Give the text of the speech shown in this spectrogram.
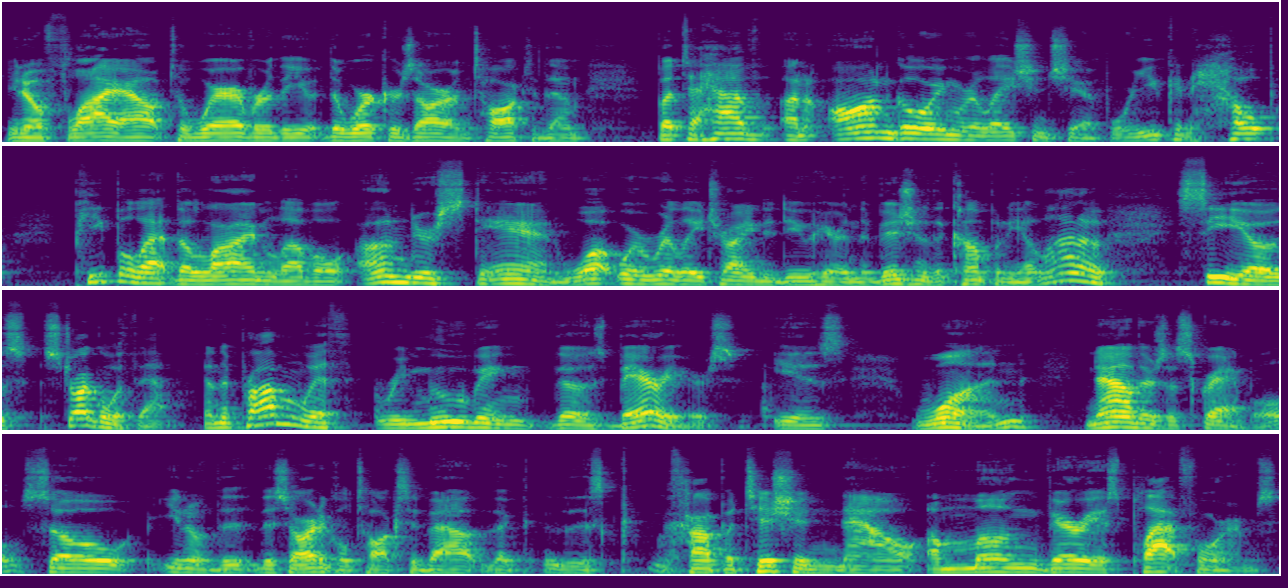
you know, fly out to wherever the, the workers are and talk to them. But to have an ongoing relationship where you can help people at the line level understand what we're really trying to do here and the vision of the company. A lot of CEOs struggle with that. And the problem with removing those barriers is one, now there's a scramble. So, you know, the, this article talks about the, this competition now among various platforms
